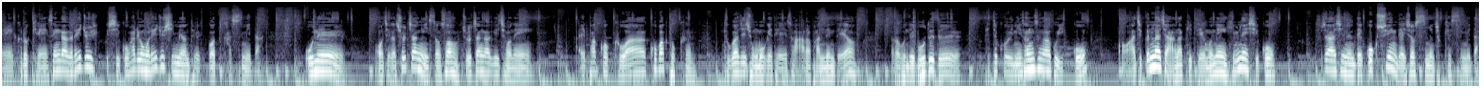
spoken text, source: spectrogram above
예, 그렇게 생각을 해주시고 활용을 해주시면 될 것 같습니다. 오늘 어, 제가 출장에 있어서 출장 가기 전에 알파커크와 코박 토큰 두 가지 종목에 대해서 알아봤는데요. 여러분들 모두들 비트코인이 상승하고 있고 어, 아직 끝나지 않았기 때문에 힘내시고 투자하시는데 꼭 수익 내셨으면 좋겠습니다.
